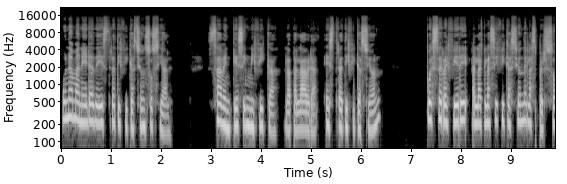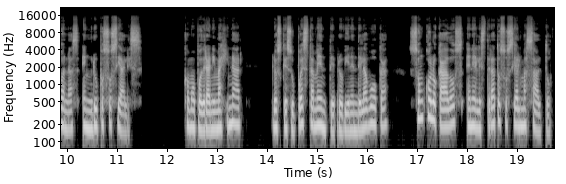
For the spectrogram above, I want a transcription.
una manera de estratificación social. ¿Saben qué significa la palabra estratificación? Pues se refiere a la clasificación de las personas en grupos sociales. Como podrán imaginar, los que supuestamente provienen de la boca son colocados en el estrato social más alto,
